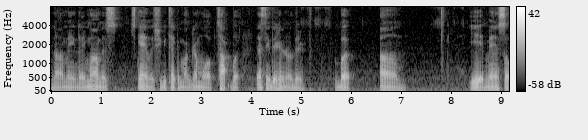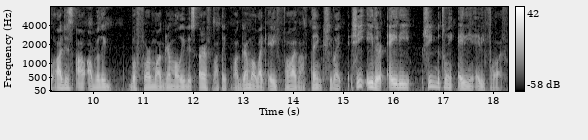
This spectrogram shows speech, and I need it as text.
You know what I mean? Their mom is scandalous. She be taking my grandma up top, but that's neither here nor there. But um yeah, man. So I just I, I really before my grandma leave this earth, I think my grandma like 85, I think. She like she either 80, she between 80 and 85.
